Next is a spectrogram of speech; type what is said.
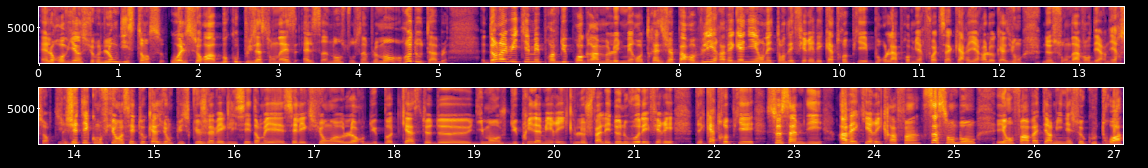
elle revient sur une longue distance où elle sera beaucoup plus à son aise. Elle s'annonce tout simplement redoutable. Dans la huitième épreuve du programme, le numéro 13, Japarov Lir, avait gagné en étant déféré les quatre pieds pour la première fois de sa carrière à l'occasion de son avant-dernière sortie. J'étais confiant à cette occasion puisque je l'avais glissé dans mes sélections lors du podcast de dimanche du Prix d'Amérique. Le cheval est de nouveau déféré des quatre pieds ce samedi avec Eric Raffin. Ça sent bon. Et enfin, on va terminer ce coup de 3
